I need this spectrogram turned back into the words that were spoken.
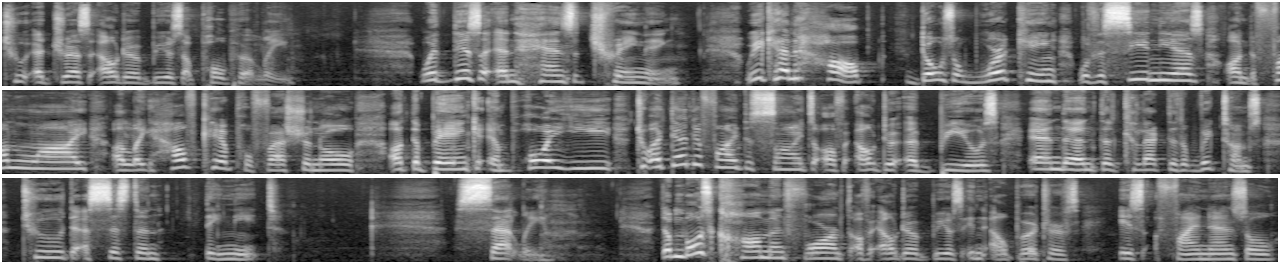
to address elder abuse appropriately. With this enhanced training, we can help those working with the seniors on the front line, uh, like healthcare professional, or the bank employee, to identify the signs of elder abuse and then the collected victims to the assistance they need. Sadly, the most common form of elder abuse in Alberta is financial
